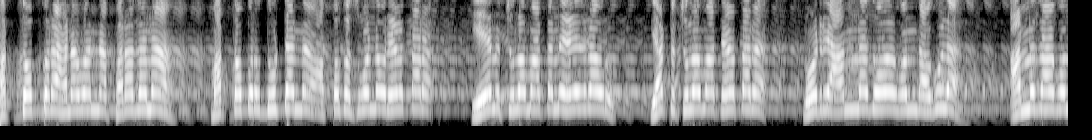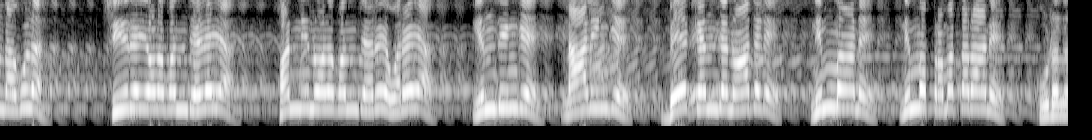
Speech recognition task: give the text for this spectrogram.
ಮತ್ತೊಬ್ಬರ ಹಣವನ್ನ ಪರದನ ಮತ್ತೊಬ್ಬರ ದುಡ್ಡನ್ನ ಅಪ್ಪ ಬಸವಣ್ಣವ್ರು ಹೇಳ್ತಾರ, ಏನು ಚಲೋ ಮಾತನ್ನ ಹೇಳಿದ್ರು ಅವರು? ಎಷ್ಟು ಚಲೋ ಮಾತು ಹೇಳ್ತಾರ, ನೋಡ್ರಿ ಅನ್ನದೊಳಗೆ ಒಂದು ಅಗುಳ, ಅನ್ನದಾಗ ಒಂದು ಅಗುಳ ಸೀರೆಯೊಳಗೊಂದು ಎಳೆಯ ಹೊನ್ನಿನೊಳಗೊಂದು ಎರೆ ಒರೆಯ, ಇಂದಿಂಗೆ, ನಾಳಿಂಗೆ ಬೇಕೆಂದೆ ನಾದಡೆ ನಿಮ್ಮಾಣೆ, ನಿಮ್ಮ ಪ್ರಮತರಾಣೆ, ಕೂಡಲ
